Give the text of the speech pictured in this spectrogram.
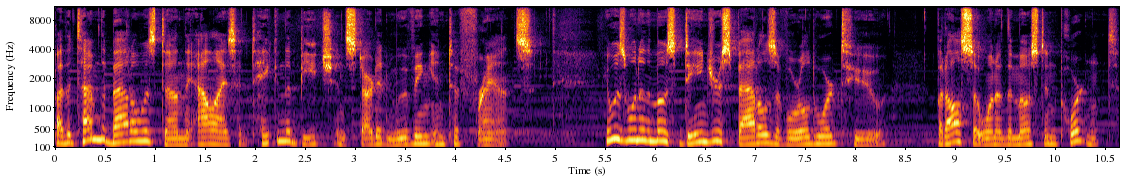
By the time the battle was done, the Allies had taken the beach and started moving into France. It was one of the most dangerous battles of World War II, but also one of the most important.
